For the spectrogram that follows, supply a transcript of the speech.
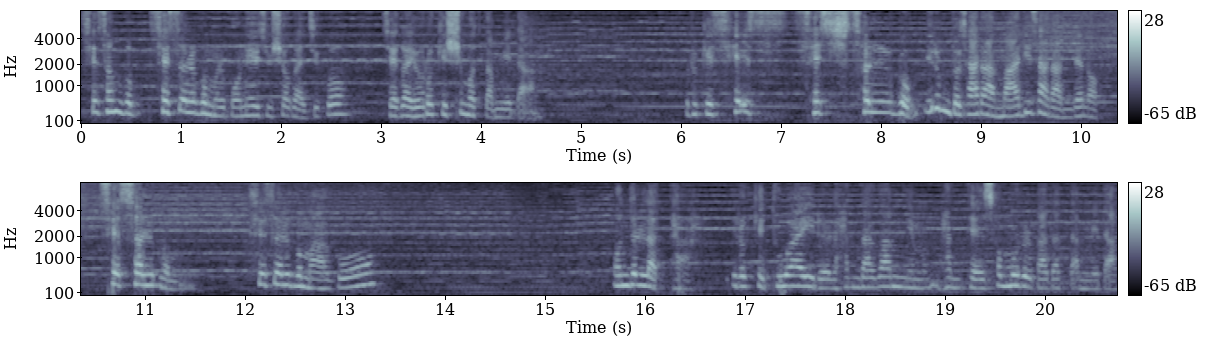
새성금, 새썰금을 보내주셔가지고 제가 이렇게 심었답니다. 이렇게 새, 새설금, 이름도 잘 안, 말이 잘 안 되노. 새설금, 새설금하고 온들라타 이렇게 두 아이를 한다감님한테 선물을 받았답니다.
